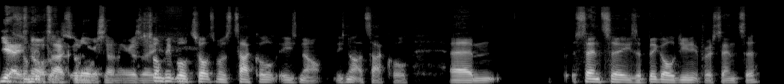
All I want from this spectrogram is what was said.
Yeah, he's Some not a people- tackle or a centre, is he? Some people talk to him as tackle. He's not. He's not a tackle. Um, center. He's a big old unit for a center.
